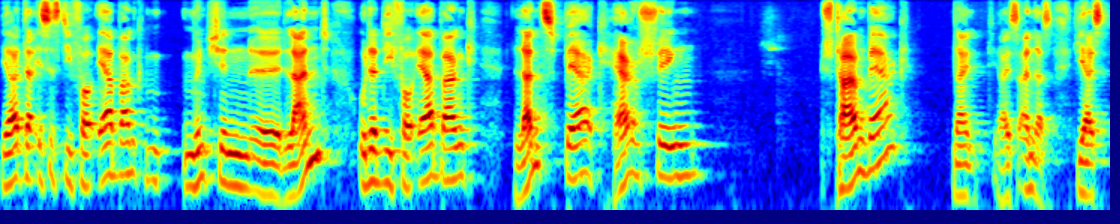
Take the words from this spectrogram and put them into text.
ja, da ist es die VR-Bank München äh, Land oder die VR-Bank Landsberg, Hersching, Starnberg. Nein, die heißt anders. Die heißt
